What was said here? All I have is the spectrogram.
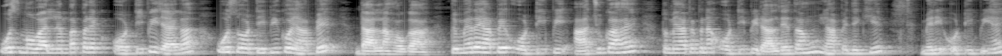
उस मोबाइल नंबर पर एक ओटीपी जाएगा। उस ओटीपी को यहाँ पे डालना होगा। तो मेरे यहाँ पे ओटीपी आ चुका है तो मैं यहाँ पे अपना ओटीपी डाल देता हूँ। यहाँ पे देखिए, मेरी ओटीपी है।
